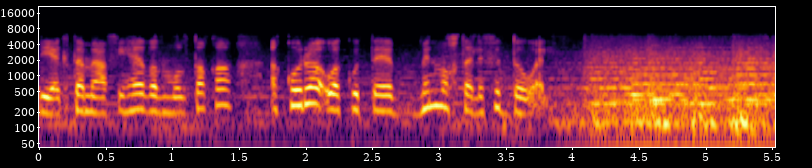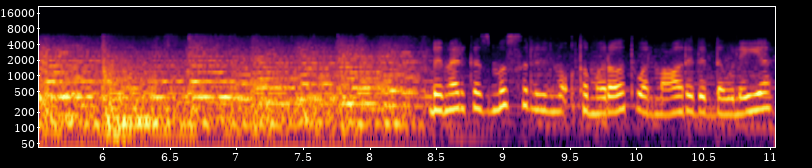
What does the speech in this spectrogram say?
ليجتمع في هذا الملتقى قراء وكتاب من مختلف الدول. بمركز مصر للمؤتمرات والمعارض الدولية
